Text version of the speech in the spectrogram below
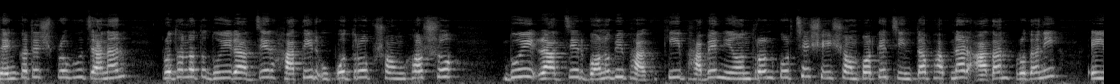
ভেঙ্কটেশ প্রভু জানান, প্রধানত দুই রাজ্যের হাতির উপদ্রব সংঘর্ষ, দুই রাজ্যের বন বিভাগ কীভাবে নিয়ন্ত্রণ করছে সেই সম্পর্কে চিন্তা ভাবনার আদান প্রদানই এই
